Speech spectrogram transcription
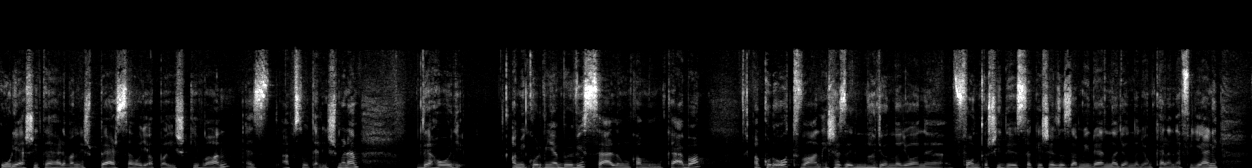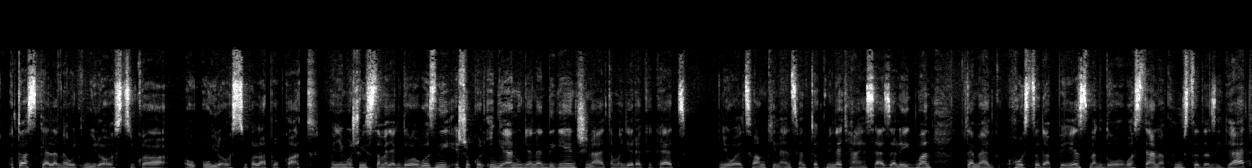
óriási teher van, és persze, hogy apa is ki van, ezt abszolút elismerem, de hogy amikor mi ebből visszaállunk a munkába, akkor ott van, és ez egy nagyon-nagyon fontos időszak, és ez az, amire nagyon-nagyon kellene figyelni, ott azt kellene, hogy újraosztjuk a, újraosztjuk a lapokat. Hogy én most visszamegyek dolgozni, és akkor igen, ugyaneddig én csináltam a gyerekeket 80-90, tök mindegy hány százalékban, te meg hoztad a pénzt, meg dolgoztál, meg húztad az igát,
